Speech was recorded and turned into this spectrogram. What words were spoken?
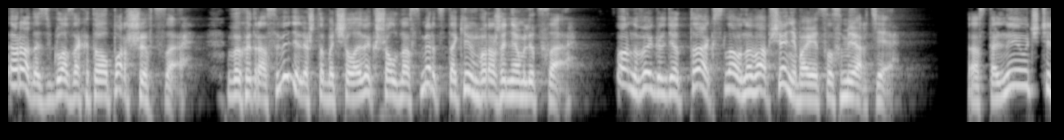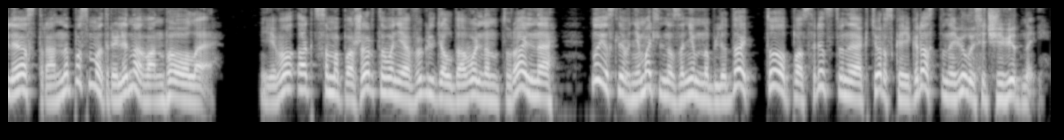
Радость в глазах этого паршивца! Вы хоть раз видели, чтобы человек шел на смерть с таким выражением лица? Он выглядит так, словно вообще не боится смерти!» Остальные учителя странно посмотрели на Ван Боула. Его акт самопожертвования выглядел довольно натурально, но если внимательно за ним наблюдать, то посредственная актерская игра становилась очевидной.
